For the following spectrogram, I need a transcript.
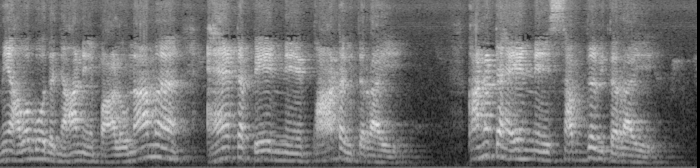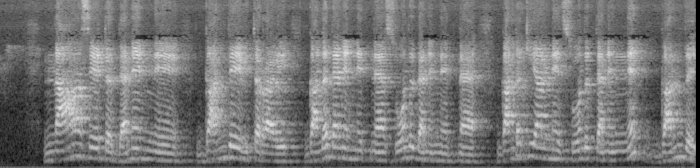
මේ අවබෝධ ඥානය පාළ වුණාම ඇහැට පේන්නේ පාට විතරයි. කනට ඇහෙන්නේ ශබ්ද විතරයි. නාසයට දැනෙන්නේ ගන්ධය විතරයි. ගඳ දැනෙන්නෙත් නෑ, සුවඳ දැනෙන්නෙත් නෑ. ගඳ කියන්නේ සුවඳ දැනෙන්නේ ගන්ධය.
